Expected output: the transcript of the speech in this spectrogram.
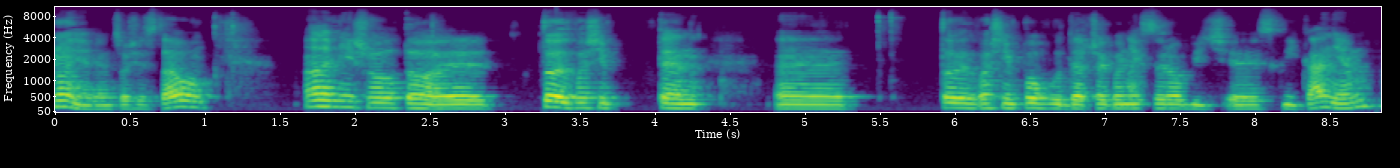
No nie wiem, co się stało, ale mniejsza o to. e, To jest właśnie ten, e, to jest właśnie powód, dlaczego nie chcę robić e, z klikaniem.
